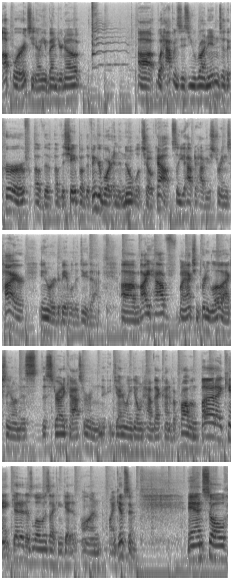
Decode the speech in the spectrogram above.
upwards, you know, you bend your note, uh, what happens is you run into the curve of the of the shape of the fingerboard and the note will choke out. So you have to have your strings higher in order to be able to do that. Um, I have my action pretty low actually on this this Stratocaster and generally don't have that kind of a problem, but I can't get it as low as I can get it on my Gibson. And so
